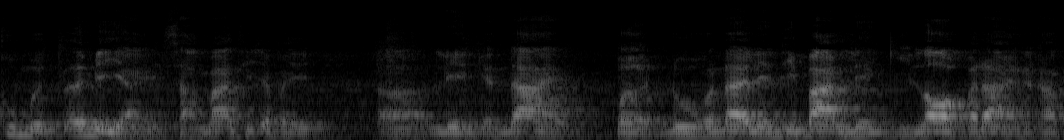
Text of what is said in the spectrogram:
คู่มือเล่มใหญ่ๆสามารถที่จะไปเอ่อเรียนกันได้ เปิดดูกันได้เรียนที่บ้านเรียนกี่รอบก็ได้นะครับ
